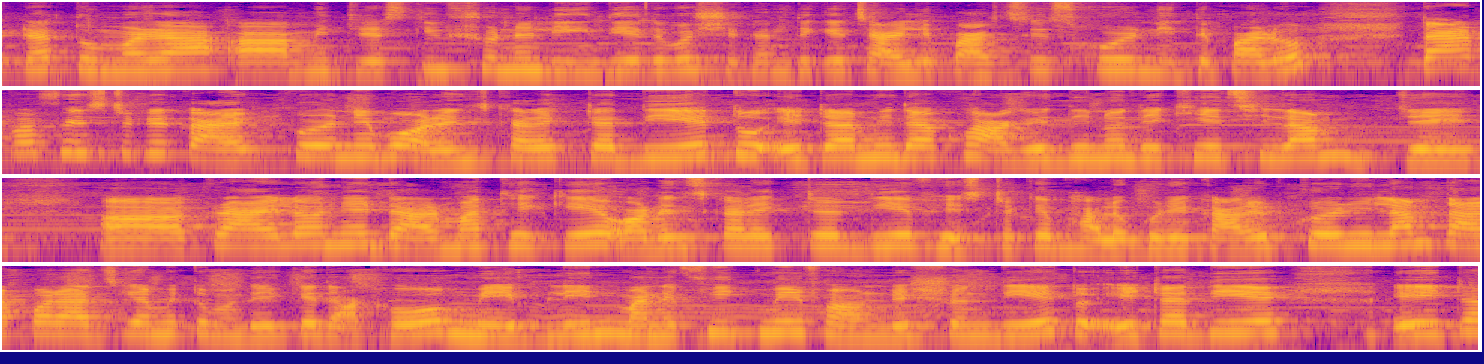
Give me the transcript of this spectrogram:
এটা তোমরা, আমি ডেসক্রিপশনে লিঙ্ক দিয়ে দেবো, সেখান থেকে চাইলে পারচেস করে নিতে পারো। তারপর ফেসটাকে কারেক্ট করে নেব অরেঞ্জ কারেক্টার দিয়ে। তো এটা আমি দেখো আগের দিনও দেখিয়েছিলাম যে ক্রাইলনের ডার্মা থেকে অরেঞ্জ কারেক্টার দিয়ে ফেসটাকে ভালো করে কারেক্ট করে নিলাম। তারপর আজকে আমি তোমাদেরকে দেখাবো মেবলিন মানে ফিটমির ফাউন্ডেশন দিয়ে। তো এটা দিয়ে, এইটা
